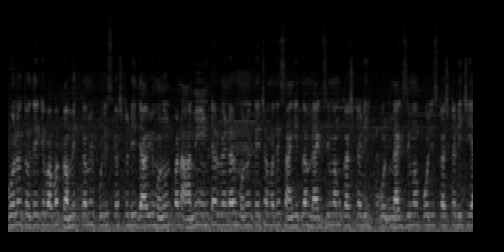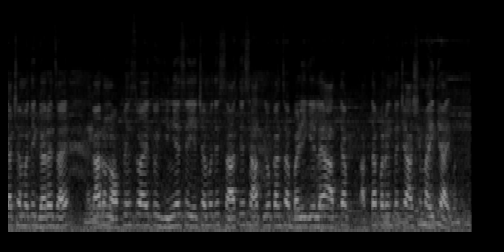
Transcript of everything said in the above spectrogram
बोलत होते की बाबा कमीत कमी पोलीस कस्टडी द्यावी म्हणून. पण आम्ही इंटरव्हेनर म्हणून त्याच्यामध्ये सांगितलं मॅक्झिमम कस्टडी मॅक्झिमम पोलीस कस्टडीची याच्यामध्ये गरज आहे. कारण ऑफेन्स जो आहे तो हिनियस आहे. याच्यामध्ये सहा ते सात लोकांचा बळी गेला आहे आत्ता आत्तापर्यंतची अशी माहिती आहे.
